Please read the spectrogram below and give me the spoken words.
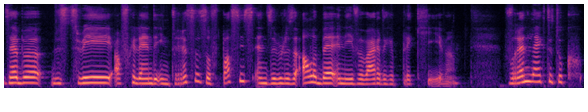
Ze hebben dus twee afgeleide interesses of passies en ze willen ze allebei een evenwaardige plek geven. Voor hen lijkt het ook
